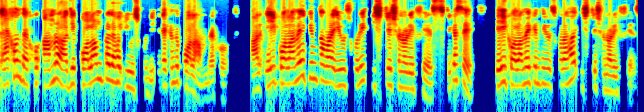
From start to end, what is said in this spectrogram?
এখন দেখো আমরা যে কলামটা দেখো ইউজ করি এটা কিন্তু কলাম দেখো। আর এই কলামেই কিন্তু আমরা ইউজ করি স্টেশনারি ফেস ঠিক আছে? এই কলামে কিন্তু ইউজ করা হয় স্টেশনারি ফেজ।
